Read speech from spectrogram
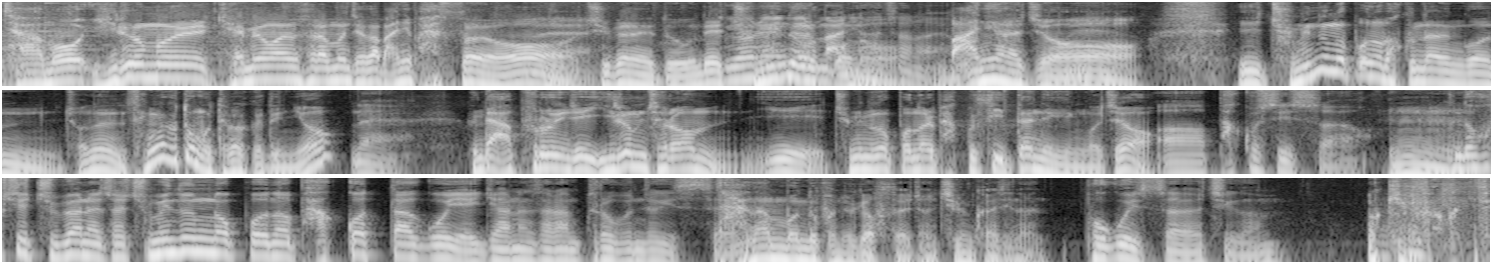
자, 뭐 이름을 개명한 사람은 제가 많이 봤어요. 네. 주변에도. 근데 연예인들 주민등록번호 많이 하잖아요. 많이 하죠. 이 주민등록번호 바꾼다는 건 저는 생각도 못 해봤거든요. 네. 근데 앞으로 이제 이름처럼 이 주민등록번호를 바꿀 수 있다는 얘기인 거죠. 어, 바꿀 수 있어요. 음. 근데 혹시 주변에서 주민등록번호 바꿨다고 얘기하는 사람 들어본 적 있어요? 단 한 번도 본 적이 없어요. 전 지금까지는. 보고 있어요, 지금. 어, 김성환 씨.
